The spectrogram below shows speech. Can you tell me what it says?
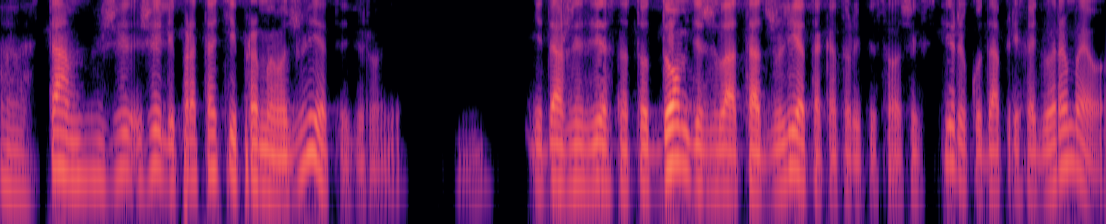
А, там жили прототип Ромео и Джульетты в Вероне. И даже известно тот дом, где жила та Джульетта, который писал Шекспир, и куда приходил Ромео.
